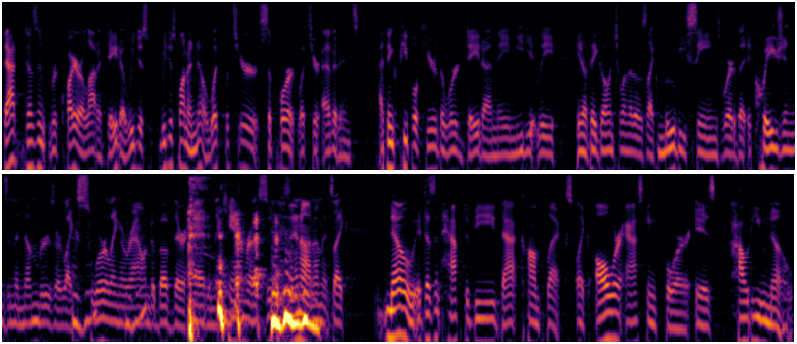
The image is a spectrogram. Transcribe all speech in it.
that doesn't require a lot of data. We just we just want to know what what's your support, what's your evidence. I think people hear the word data and they immediately, you know, they go into one of those like movie scenes where the equations and the numbers are like mm-hmm. swirling mm-hmm. around mm-hmm. above their head and the camera zooms in on them. It's like no, it doesn't have to be that complex. Like all we're asking for is how do you know?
